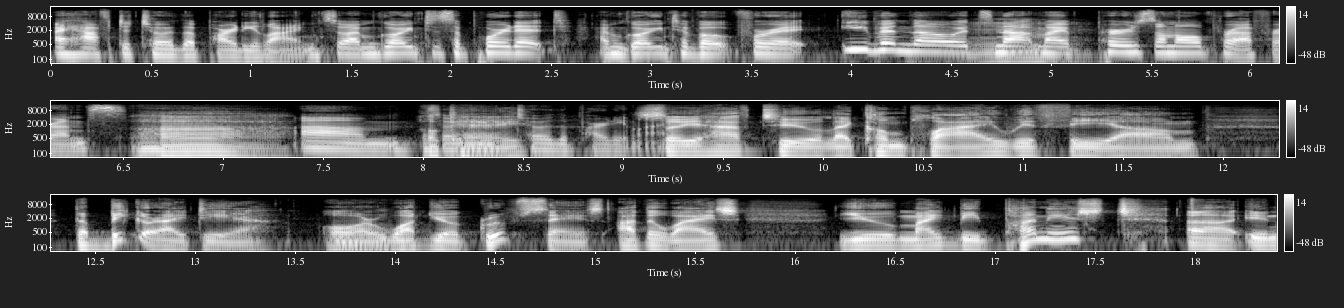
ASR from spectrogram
I have to toe the party line. So I'm going to support it. I'm going to vote for it, even though it's not my personal preference. Um, so Okay. you toe the party line. So you have to like comply with the um, the bigger idea or Mm-hmm. what your group says. Otherwise, you might be punished uh, in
